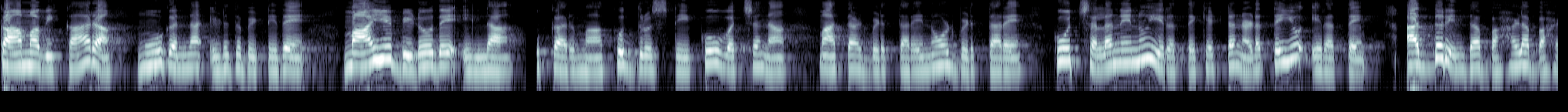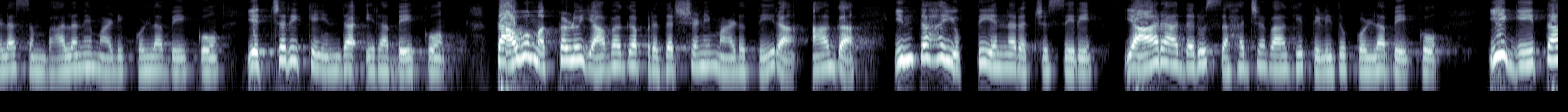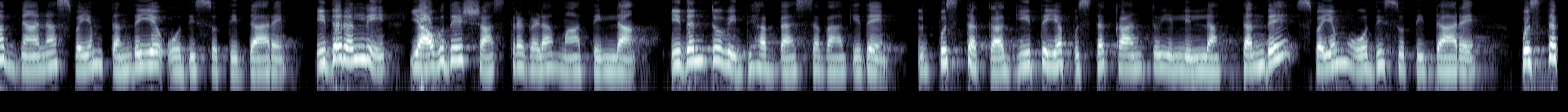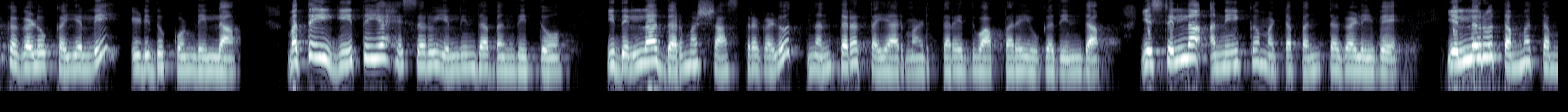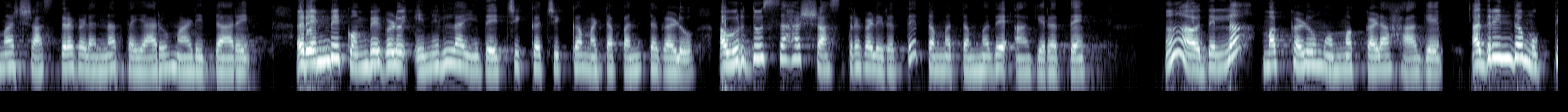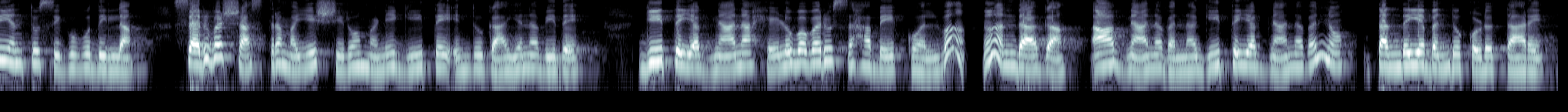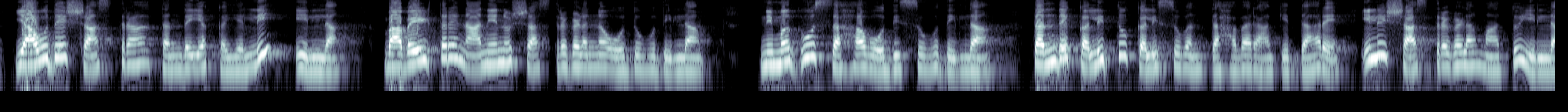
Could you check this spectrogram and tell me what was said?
ಕಾಮವಿಕಾರ ಮೂಗನ್ನ ಹಿಡಿದು ಬಿಟ್ಟಿದೆ. ಮಾಯೆ ಬಿಡೋದೇ ಇಲ್ಲ. ಕುಕರ್ಮ ಕುದೃಷ್ಟಿ ಕುವಚನ ಮಾತಾಡ್ಬಿಡ್ತಾರೆ, ನೋಡ್ಬಿಡ್ತಾರೆ. ಕುಚಲನೆನೂ ಇರುತ್ತೆ, ಕೆಟ್ಟ ನಡತೆಯೂ ಇರುತ್ತೆ. ಆದ್ದರಿಂದ ಬಹಳ ಬಹಳ ಸಂಭಾಲನೆ ಮಾಡಿಕೊಳ್ಳಬೇಕು, ಎಚ್ಚರಿಕೆಯಿಂದ ಇರಬೇಕು. ತಾವು ಮಕ್ಕಳು ಯಾವಾಗ ಪ್ರದರ್ಶನೆ ಮಾಡುತ್ತೀರಾ? ಆಗ ಇಂತಹ ಯುಕ್ತಿಯನ್ನ ರಚಿಸಿರಿ. ಯಾರಾದರೂ ಸಹಜವಾಗಿ ತಿಳಿದುಕೊಳ್ಳಬೇಕು. ಈ ಗೀತಾ ಜ್ಞಾನ ಸ್ವಯಂ ತಂದೆಯೇ ಓದಿಸುತ್ತಿದ್ದಾರೆ. ಇದರಲ್ಲಿ ಯಾವುದೇ ಶಾಸ್ತ್ರಗಳ ಮಾತಿಲ್ಲ. ಇದಂತೂ ವಿದ್ಯಾಭ್ಯಾಸವಾಗಿದೆ. ಪುಸ್ತಕ, ಗೀತೆಯ ಪುಸ್ತಕ ಅಂತೂ ಇಲ್ಲಿಲ್ಲ. ತಂದೆ ಸ್ವಯಂ ಓದಿಸುತ್ತಿದ್ದಾರೆ. ಪುಸ್ತಕಗಳು ಕೈಯಲ್ಲಿ ಹಿಡಿದುಕೊಂಡಿಲ್ಲ. ಮತ್ತೆ ಈ ಗೀತೆಯ ಹೆಸರು ಎಲ್ಲಿಂದ ಬಂದಿತ್ತು? ಇದೆಲ್ಲ ಧರ್ಮಶಾಸ್ತ್ರಗಳು ನಂತರ ತಯಾರು ಮಾಡ್ತಾರೆ ದ್ವಾಪರ ಯುಗದಿಂದ. ಎಷ್ಟೆಲ್ಲ ಅನೇಕ ಮಠ ಪಂಥಗಳಿವೆ ಎಲ್ಲರೂ ತಮ್ಮ ತಮ್ಮ ಶಾಸ್ತ್ರಗಳನ್ನ ತಯಾರು ಮಾಡಿದ್ದಾರೆ. ರೆಂಬೆ ಕೊಂಬೆಗಳು ಏನೆಲ್ಲ ಇದೆ? ಚಿಕ್ಕ ಚಿಕ್ಕ ಮಠ ಪಂಥಗಳು ಅವ್ರದ್ದು ಸಹ ಶಾಸ್ತ್ರಗಳಿರುತ್ತೆ, ತಮ್ಮ ತಮ್ಮದೇ ಆಗಿರತ್ತೆ. ಅದೆಲ್ಲ ಮಕ್ಕಳು ಮೊಮ್ಮಕ್ಕಳ ಹಾಗೆ. ಅದರಿಂದ ಮುಕ್ತಿಯಂತೂ ಸಿಗುವುದಿಲ್ಲ. ಸರ್ವಶಾಸ್ತ್ರ ಶಿರೋಮಣಿ ಗೀತೆ ಎಂದು ಗಾಯನವಿದೆ. ಗೀತೆಯ ಜ್ಞಾನ ಹೇಳುವವರು ಸಹ ಬೇಕು ಅಲ್ವಾ? ಅಂದಾಗ ಆ ಜ್ಞಾನವನ್ನ, ಗೀತೆಯ ಜ್ಞಾನವನ್ನು ತಂದೆಯೇ ಬಂದು ಕೊಡುತ್ತಾರೆ. ಯಾವುದೇ ಶಾಸ್ತ್ರ ತಂದೆಯ ಕೈಯಲ್ಲಿ ಇಲ್ಲ. ಬಾಬಾ ಹೇಳ್ತಾರೆ ನಾನೇನು ಶಾಸ್ತ್ರಗಳನ್ನ ಓದುವುದಿಲ್ಲ. ನಿಮಗೂ ಸಹ ಓದಿಸುವುದಿಲ್ಲ. ತಂದೆ ಕಲಿತು ಕಲಿಸುವಂತಹವರಾಗಿದ್ದಾರೆ. ಇಲ್ಲಿ ಶಾಸ್ತ್ರಗಳ ಮಾತು ಇಲ್ಲ.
